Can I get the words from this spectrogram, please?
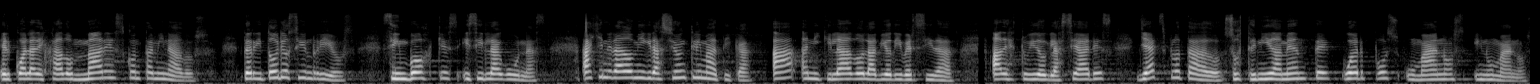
el cual ha dejado mares contaminados, territorios sin ríos, sin bosques y sin lagunas, ha generado migración climática, ha aniquilado la biodiversidad, ha destruido glaciares y ha explotado sostenidamente cuerpos humanos inhumanos.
